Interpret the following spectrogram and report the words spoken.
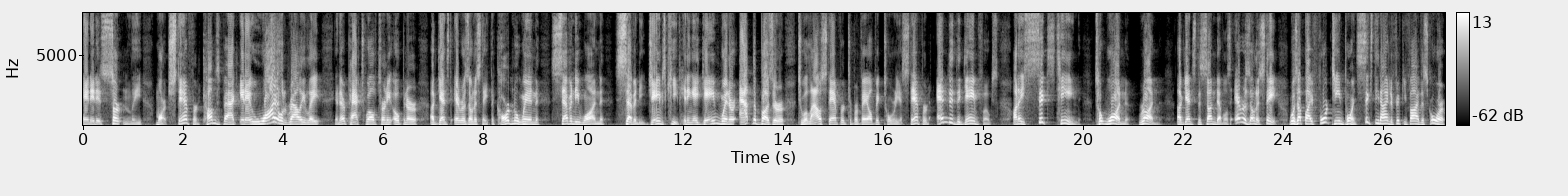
and it is certainly March. Stanford comes back in a wild rally late in their Pac 12 tourney opener against Arizona State. The Cardinal win 71 70. James Keefe hitting a game winner at the buzzer to allow Stanford to prevail victorious. Stanford ended the game, folks, on a 16 to one run against the Sun Devils. Arizona State was up by 14 points, 69 to 55 the score,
